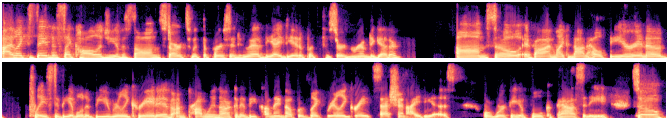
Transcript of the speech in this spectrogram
I like to say the psychology of a song starts with the person who had the idea to put the certain room together. Um, so if I'm like not healthy or in a place to be able to be really creative, I'm probably not going to be coming up with like really great session ideas or working at full capacity. So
